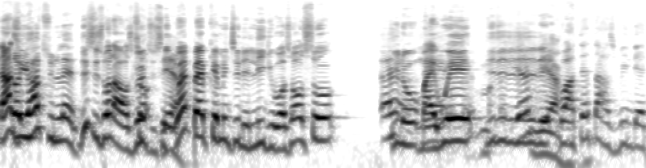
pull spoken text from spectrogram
That- so you have to learn. This is what I was going So- to say. yeah. When Pep came into the league, it was also, eh, you know, my yeah, way. yeah. Yeah. But Arteta has been there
